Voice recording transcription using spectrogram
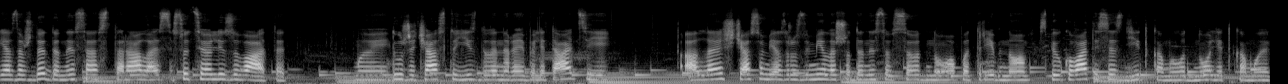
Я завжди Дениса старалася соціалізувати. Ми дуже часто їздили на реабілітації, але з часом я зрозуміла, що Денису все одно потрібно спілкуватися з дітками, однолітками.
